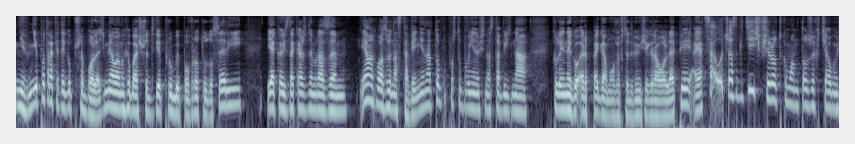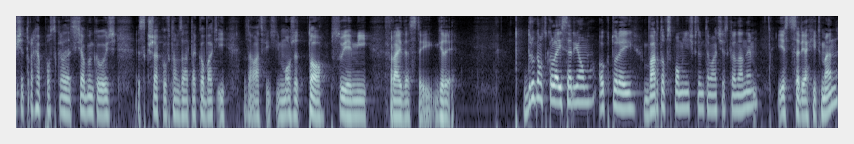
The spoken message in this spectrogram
nie wiem, nie potrafię tego przeboleć. Miałem chyba jeszcze dwie próby powrotu do serii i jakoś za każdym razem, ja mam chyba złe nastawienie na to, po prostu powinienem się nastawić na kolejnego RPGa, może wtedy by mi się grało lepiej, a ja cały czas gdzieś w środku mam to, że chciałbym się trochę poskradać, chciałbym kogoś z krzaków tam zaatakować i załatwić i może to psuje mi frajdę z tej gry. Drugą z kolei serią, o której warto wspomnieć w tym temacie skradanym, jest seria Hitman,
